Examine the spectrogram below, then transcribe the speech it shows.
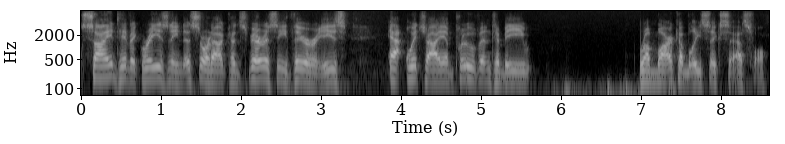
scientific reasoning to sort out conspiracy theories, at which I have proven to be remarkably successul.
